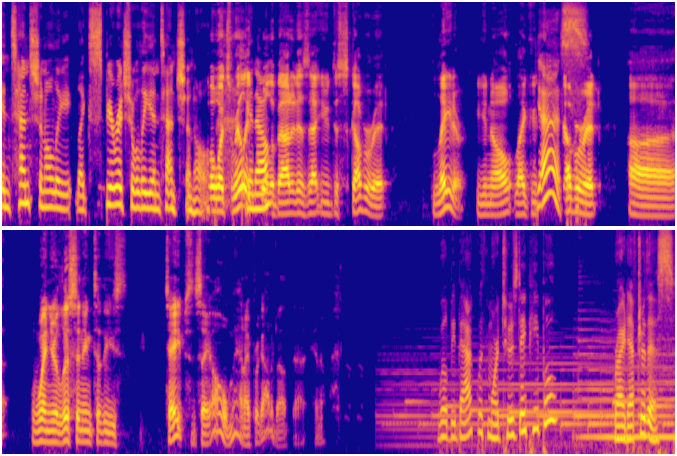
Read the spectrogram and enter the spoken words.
intentionally like spiritually intentional. Well, what's really You know? cool about it is that you discover it later. You know, like you Yes. discover it uh, when you're listening to these tapes and say, "Oh man, I forgot about that." You know. We'll be back with more Tuesday people right after this.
